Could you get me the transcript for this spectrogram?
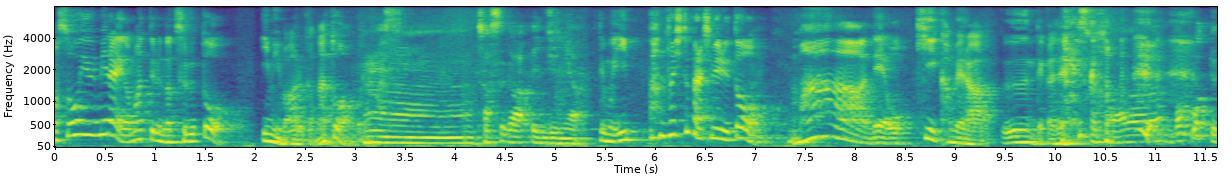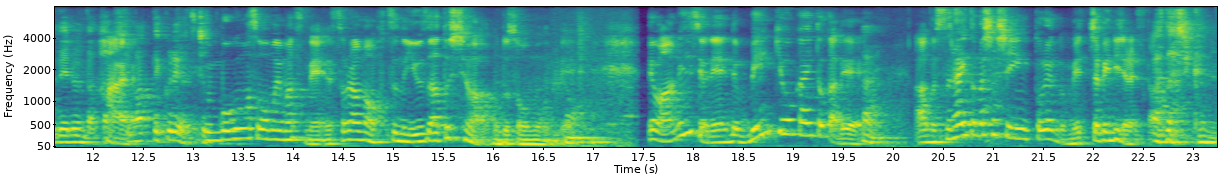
あ、そういう未来が待ってるんだとすると意味はあるかなとは思います、さすがエンジニア。でも一般の人からしてみると、まあね大きいカメラうーんって感じじゃないですか。ボコって出るんだったはい。らしまってくれよってちょっと、僕もそう思いますね。それはまあ普通のユーザーとしては本当そう思うんで、うんでもあれですよね。でも勉強会とかで、はい。あのスライドの写真撮れるのめっちゃ便利じゃないですか。あ確かに。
